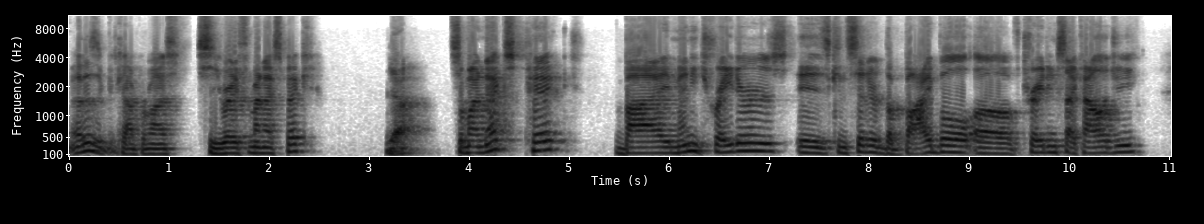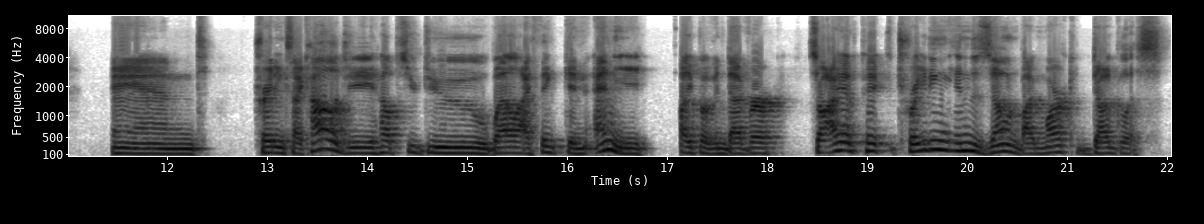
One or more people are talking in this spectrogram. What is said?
That is a good compromise. So you ready for my next pick? Yeah. So my next pick by many traders is considered the Bible of trading psychology. And trading psychology helps you do well, I think, in any type of endeavor. So I have picked Trading in the Zone by Mark Douglas.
